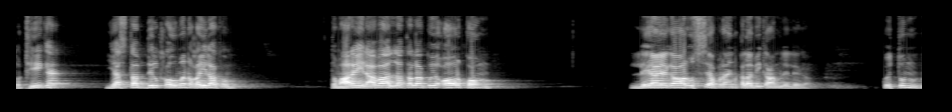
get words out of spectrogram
تو ٹھیک ہے یس تبدیل قومن غیر کم تمہارے علاوہ اللہ تعالیٰ کوئی اور قوم لے آئے گا اور اس سے اپنا انقلابی کام لے لے گا۔ کوئی تم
